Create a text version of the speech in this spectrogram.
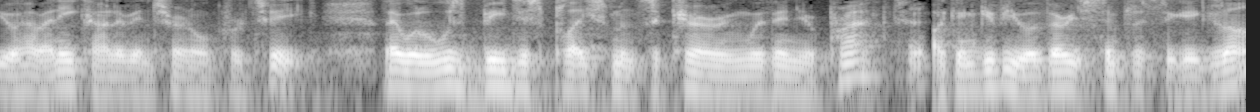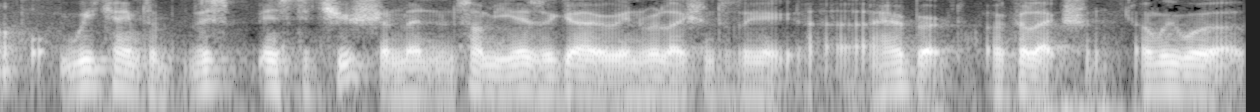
you have any kind of internal critique, there will always be displacements occurring within your practice. I can give you a very simplistic example. We came to this institution some years ago in relation to the uh, Herbert collection, and we were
